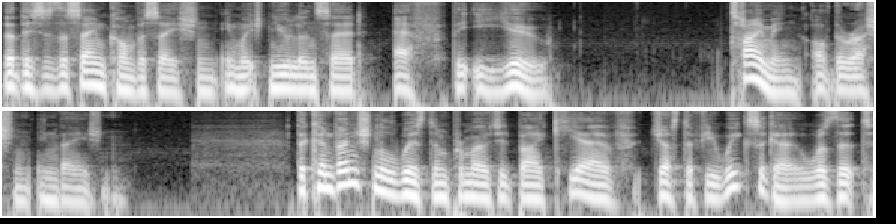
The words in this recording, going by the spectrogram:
that this is the same conversation in which Nuland said, F the EU. Timing of the Russian invasion. The conventional wisdom promoted by Kiev just a few weeks ago was that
